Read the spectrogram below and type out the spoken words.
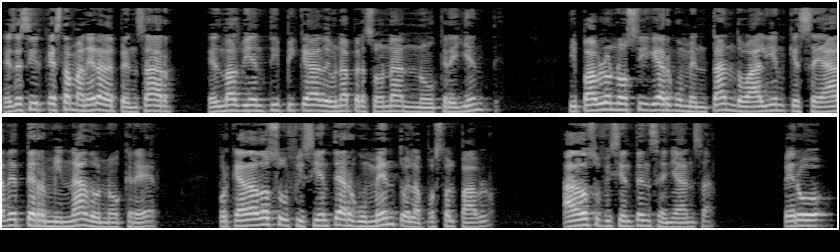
Es decir, que esta manera de pensar es más bien típica de una persona no creyente. Y Pablo no sigue argumentando a alguien que se ha determinado no creer, porque ha dado suficiente argumento el apóstol Pablo ha dado suficiente enseñanza, pero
